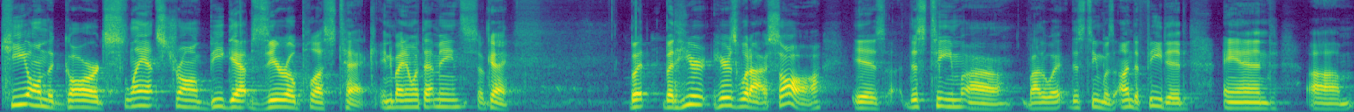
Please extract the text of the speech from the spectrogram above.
key on the guard, slant strong B gap zero plus tech. Anybody know what that means? Okay. But but here here's what I saw is this team. Uh, by the way, this team was undefeated, and um,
